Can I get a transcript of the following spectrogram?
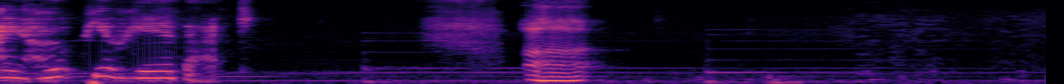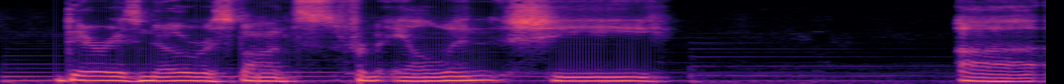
I hope you hear that. Uh, there is no response from Aelwyn. She. Uh,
